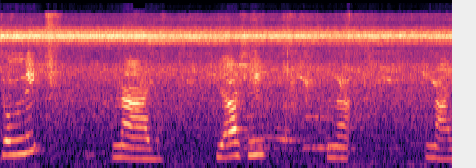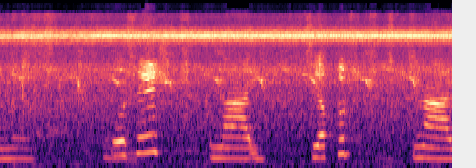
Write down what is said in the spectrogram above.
চল্লিশ? নাই। ছিয়াশি না নাই নাই। পঁচিশ? নাই। ছিয়াত্তর? নাই।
